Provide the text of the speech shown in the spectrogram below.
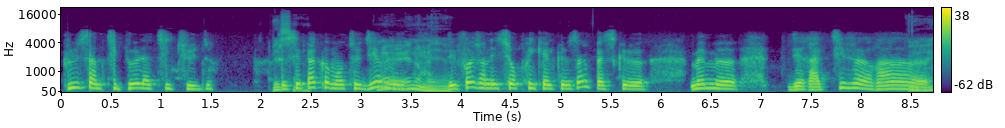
Plus un petit peu l'attitude. Je sais pas comment te dire, mais, mais, des fois j'en ai surpris quelques-uns parce que même des réactiveurs. Hein.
